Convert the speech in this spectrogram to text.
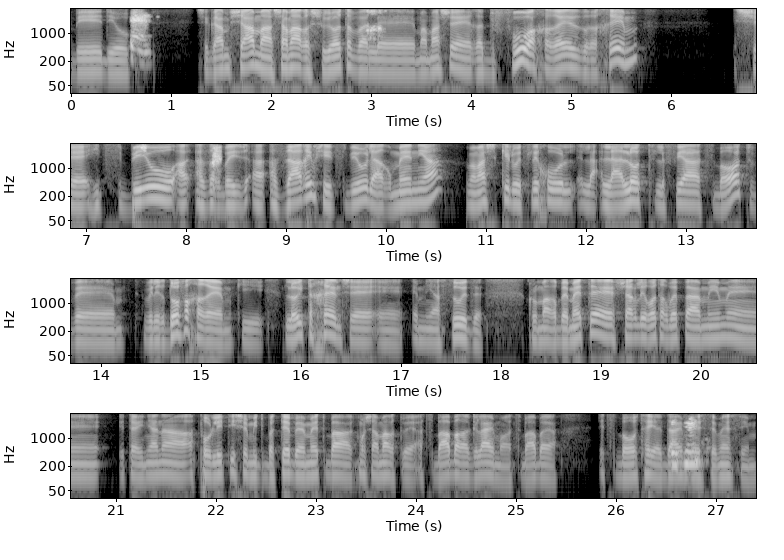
בדיוק. כן. שגם שם, שם הרשויות אבל אה, ממש רדפו אחרי אזרחים. שהצביעו, הזרים שהצביעו לארמניה, ממש כאילו הצליחו לעלות לפי ההצבעות ו... ולרדוף אחריהם, כי לא ייתכן שהם יעשו את זה. כלומר, באמת אה, אפשר לראות הרבה פעמים אה, את העניין הפוליטי שמתבטא באמת, ב, כמו שאמרת, בהצבעה ברגליים או הצבעה באצבעות הידיים באס.אם.אסים.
